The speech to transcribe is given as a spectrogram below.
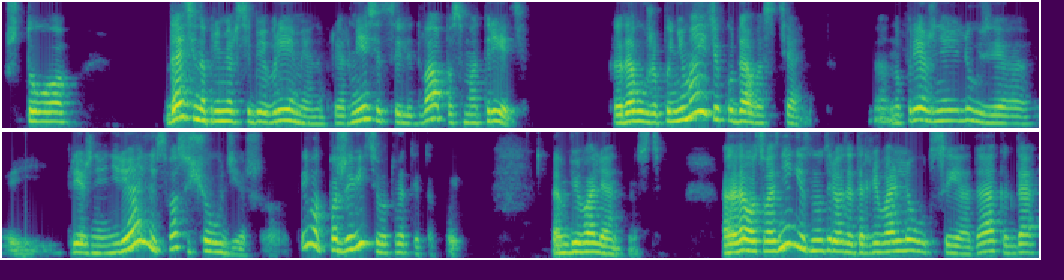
что Дайте, например, себе время, например, месяц или два посмотреть, когда вы уже понимаете, куда вас тянет. Но прежняя иллюзия прежняя нереальность вас еще удерживает. И вот поживите вот в этой такой амбивалентности. А когда вот возникнет внутри вот эта революция, да, когда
